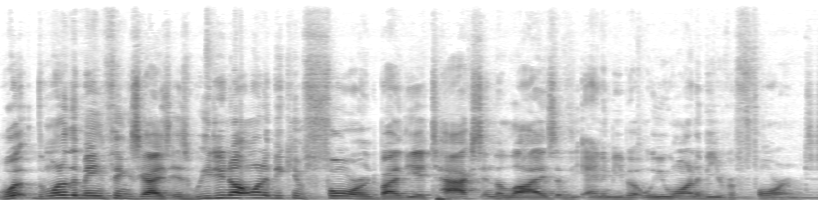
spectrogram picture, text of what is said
what one of the main things, guys, is we do not want to be conformed by the attacks and the lies of the enemy, but we want to be reformed.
